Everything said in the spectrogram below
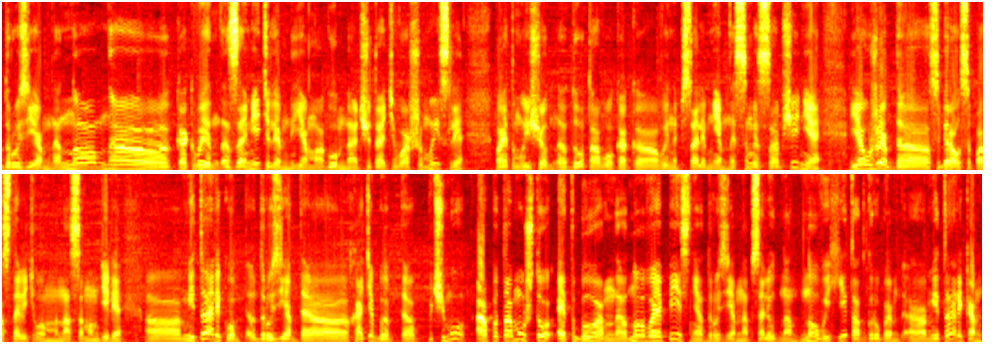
друзья, но, как вы заметили, я могу читать ваши мысли, поэтому еще до того, как вы написали мне смс-сообщение, я уже собирался поставить вам на самом деле Металлику, друзья, хотя бы э, почему? А потому что это была новая песня, друзья, абсолютно новый хит от группы э, Металлика.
